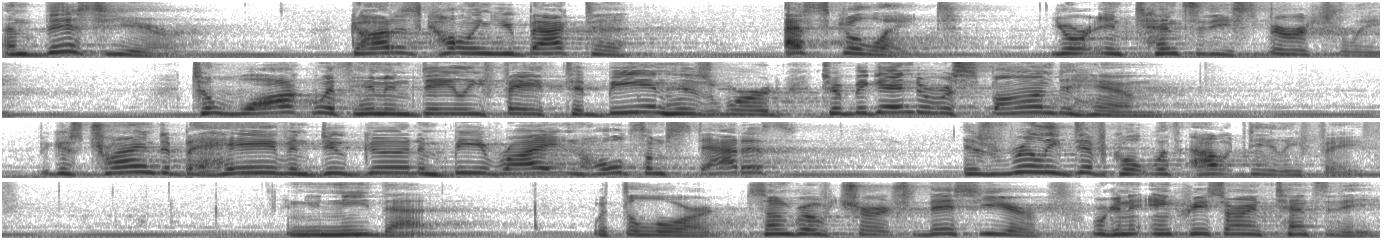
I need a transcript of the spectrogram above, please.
And this year, God is calling you back to escalate your intensity spiritually, to walk with Him in daily faith, to be in His Word, to begin to respond to Him. Because trying to behave and do good and be right and hold some status is really difficult without daily faith. And you need that with the Lord. Sungrove Church, this year, we're going to increase our intensity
